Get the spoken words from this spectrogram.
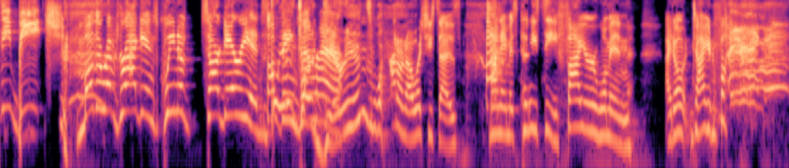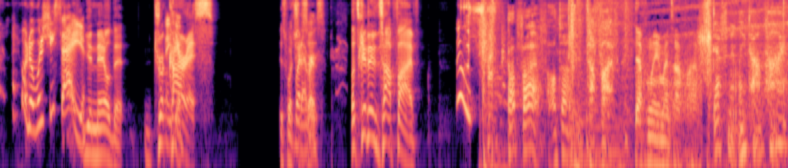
Khaleesi Beach, Mother of Dragons, Queen of Targaryen, something. Queen down. Targaryens? What? I don't know what she says. My name is Khaleesi, Fire Woman. I don't die in fire. I don't know. What does she say? You nailed it. Dracarys is what Whatever. she says. Let's get into top five. Top five, all time. Top five. Definitely in my top five. Definitely top five.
